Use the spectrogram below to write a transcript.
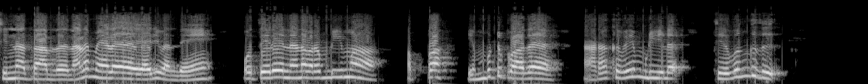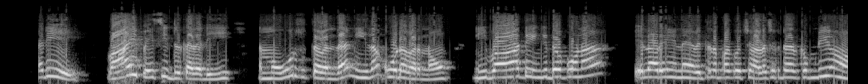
சின்னத்தா இருந்ததுனால மேல ஏறி வந்தேன். ஒத்தையில என்னால வர முடியுமா? அப்பா எம்பிட்டு பாத. நடக்கவே முடியல. தெவங்குது அடி வாய் பேசிட்டு இருக்காதடி. நம்ம ஊர் சுத்த வந்தா நீ தான் கூட வரணும். நீ பாட்டு எங்கிட்ட போனா எல்லாரையும் என்ன வெத்தலை பார்க்க வச்சு அழைச்சிக்கிட்டா இருக்க முடியும்.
